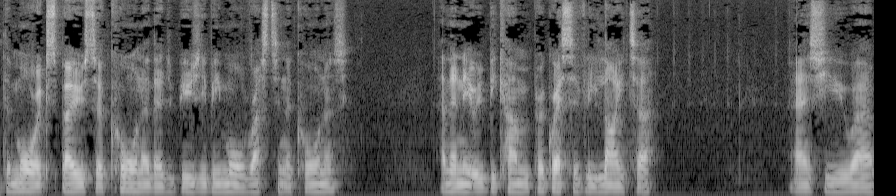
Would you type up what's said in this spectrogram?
the more exposed to a corner, there'd usually be more rust in the corners. And then it would become progressively lighter as you uh,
